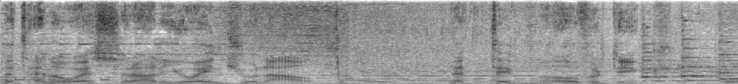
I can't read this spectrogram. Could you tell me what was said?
Het NOS Radio 1-journaal met Tim Overdijk.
